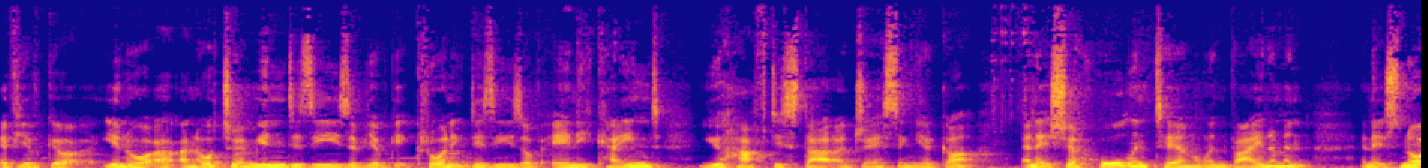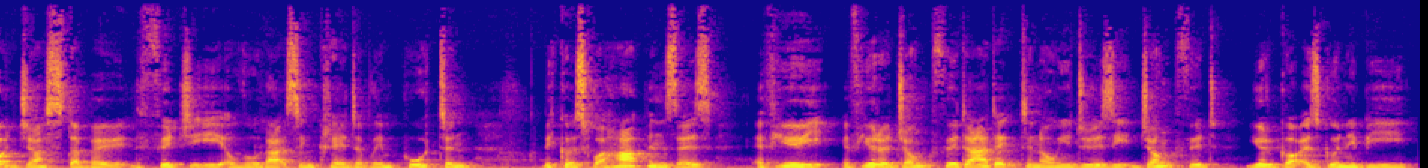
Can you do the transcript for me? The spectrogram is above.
if you've got you know a, an autoimmune disease, if you've got chronic disease of any kind, you have to start addressing your gut, and it's your whole internal environment. And it's not just about the food you eat, although that's incredibly important, because what happens is if you eat, if you're a junk food addict and all you do is eat junk food, your gut is going to be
